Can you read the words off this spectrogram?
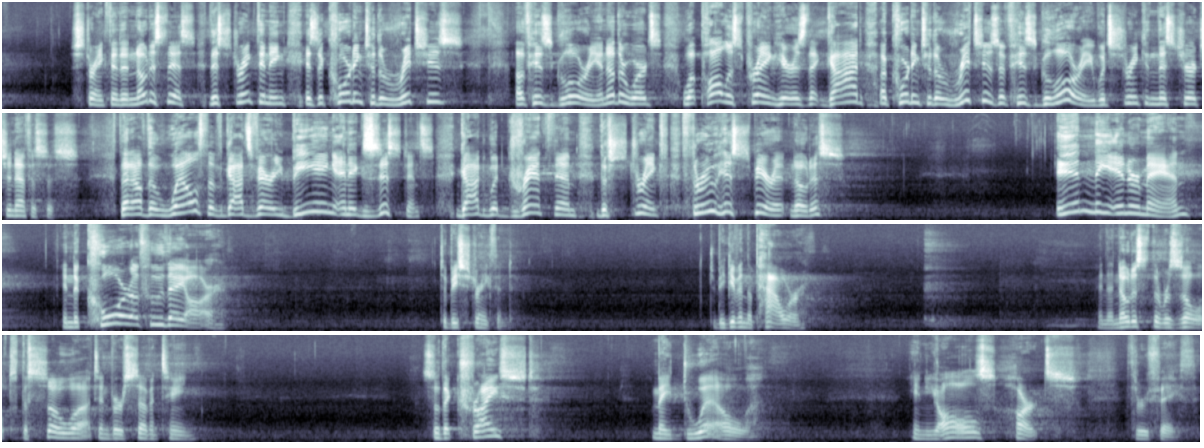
strengthened. And notice this this strengthening is according to the riches of his glory. In other words, what Paul is praying here is that God, according to the riches of his glory, would strengthen this church in Ephesus. That out of the wealth of God's very being and existence, God would grant them the strength through his spirit, notice, in the inner man, in the core of who they are, to be strengthened, to be given the power. And then notice the result, the so what in verse 17. So that Christ may dwell in y'all's hearts through faith.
